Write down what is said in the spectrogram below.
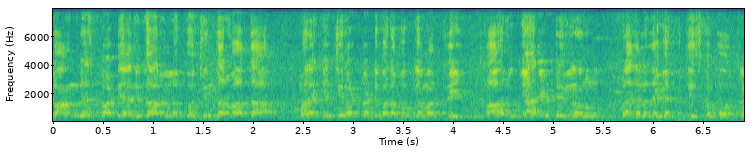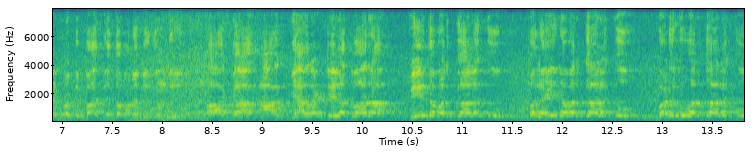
కాంగ్రెస్ పార్టీ అధికారంలోకి వచ్చిన తర్వాత మనకిచ్చినటువంటి మన ముఖ్యమంత్రి ఆరు గ్యారంటీలను ప్రజల దగ్గరికి తీసుకు తీసుకుపోతున్నటువంటి బాధ్యత మన మీద ఉంది. ఆ గ్యా ఆ గ్యారంటీల ద్వారా పేద వర్గాలకు బలహీన వర్గాలకు బడుగు వర్గాలకు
